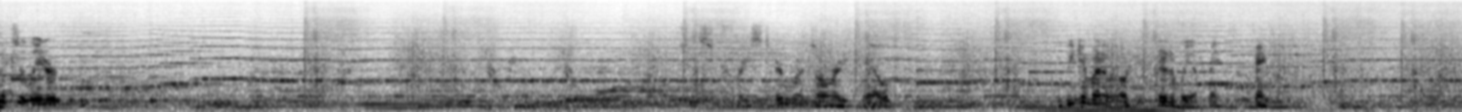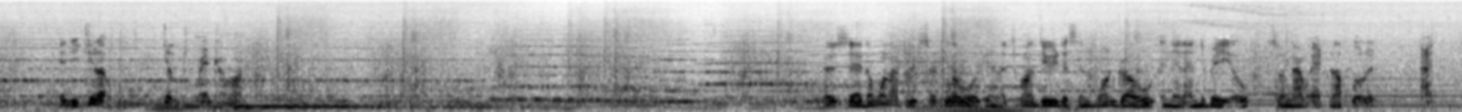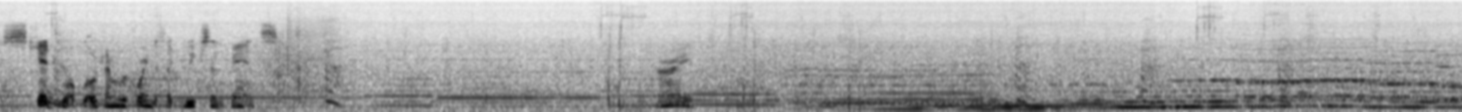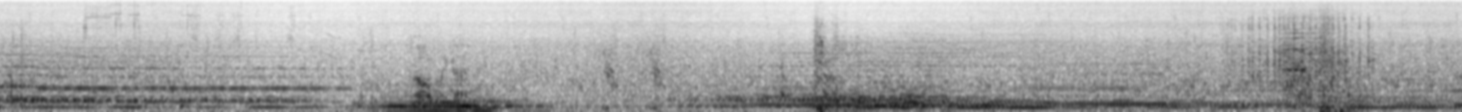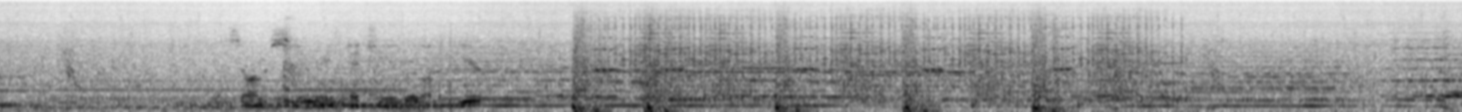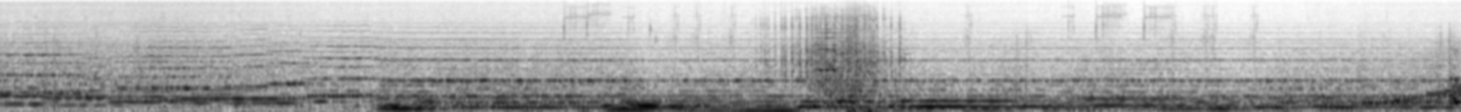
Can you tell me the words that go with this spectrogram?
Fix it later. Oh, Jesus Christ, everyone's already failed. If we find out, okay, there's a way up, thank, thankfully. Indy, get up. Get up, man, come on. As I said, I don't want to have to restart the level again. I just want to do this in one go and then end the video. So now I can upload it at schedule upload. I'm recording this like weeks in advance. Alright.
